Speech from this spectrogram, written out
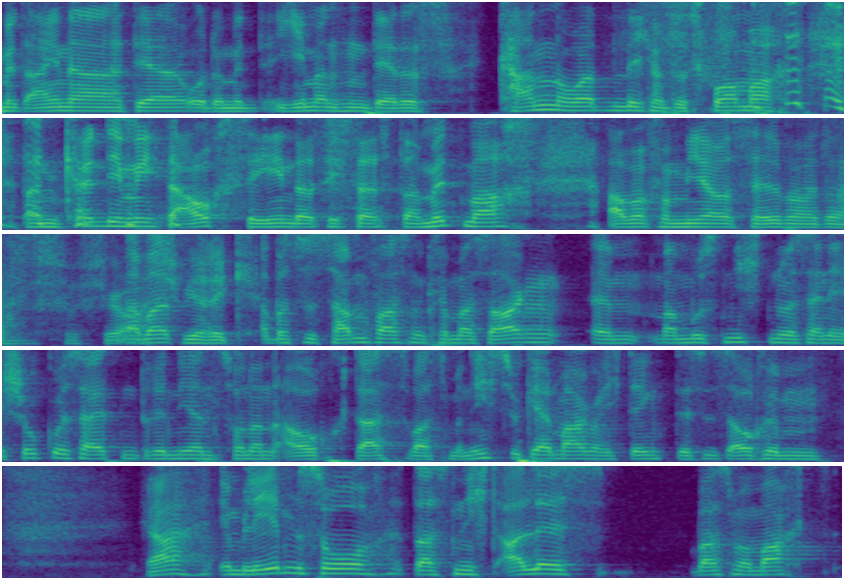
mit einer, der oder mit jemandem, der das kann ordentlich und das vormacht, dann könnt ihr mich da auch sehen, dass ich das da mitmache. Aber von mir aus selber, das ja, aber, schwierig. Aber zusammenfassend können wir sagen, ähm, man muss nicht nur seine Schokoseiten trainieren, sondern auch das, was man nicht so gern mag. Und ich denke, das ist auch im, ja, im Leben so, dass nicht alles, was man macht,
